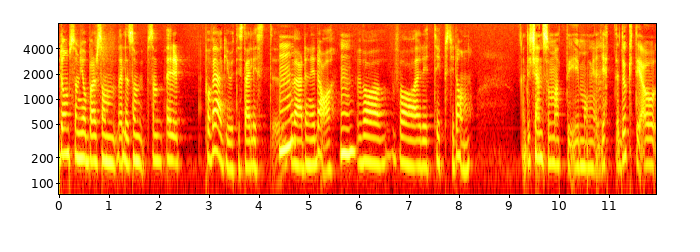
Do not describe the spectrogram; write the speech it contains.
De som jobbar som, eller som, som är på väg ut i stylistvärlden mm. idag, mm. Vad, vad är ditt tips till dem? Det känns som att det är många jätteduktiga och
